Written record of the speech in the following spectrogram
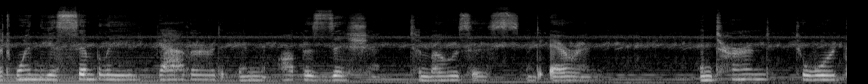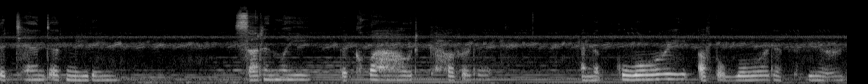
But when the assembly gathered in opposition to Moses and Aaron and turned toward the tent of meeting, suddenly the cloud covered it, and the glory of the Lord appeared.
